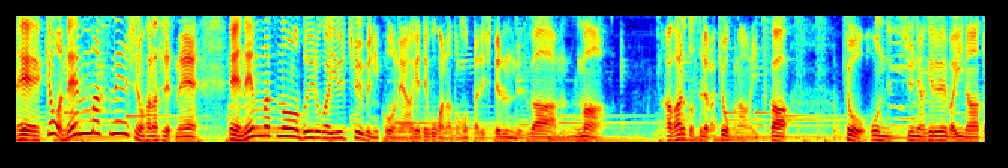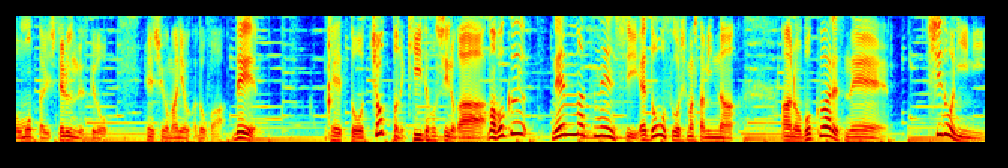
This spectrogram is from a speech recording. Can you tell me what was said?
えー、今日は年末年始の話ですね、えー、年末の Vlog は YouTube にこうね上げていこうかなと思ったりしてるんですがまあ上がるとすれば今日かな。5日今日本日中に上げれればいいなと思ったりしてるんですけど編集が間に合うかどうかでえっとちょっとね聞いてほしいのがまあ僕年末年始えどう過ごしましたみんな？あの僕はですねシドニーに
